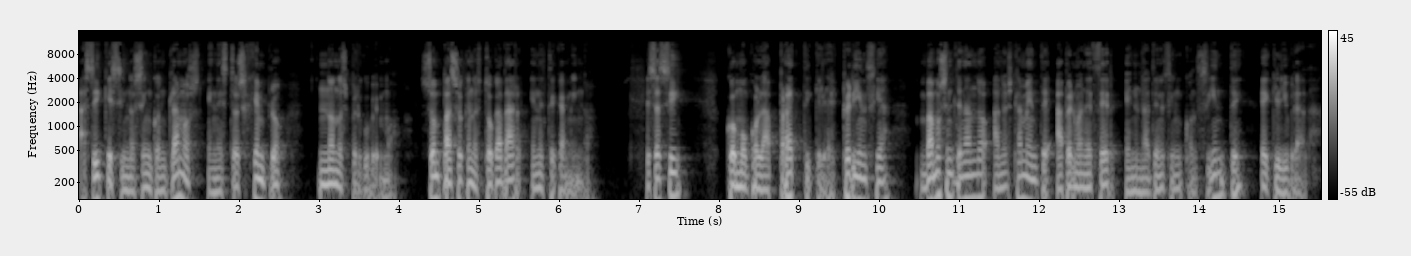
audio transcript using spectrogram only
así que si nos encontramos en estos ejemplos, no nos preocupemos, son pasos que nos toca dar en este camino. Es así como con la práctica y la experiencia vamos entrenando a nuestra mente a permanecer en una atención consciente equilibrada.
